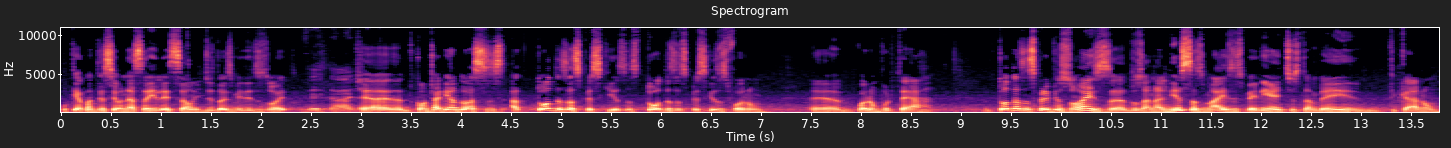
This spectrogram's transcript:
o que aconteceu nessa eleição de 2018. Verdade. É, contrariando as, a todas as pesquisas, todas as pesquisas foram, é, foram por terra. Todas as previsões uh, dos analistas mais experientes também ficaram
